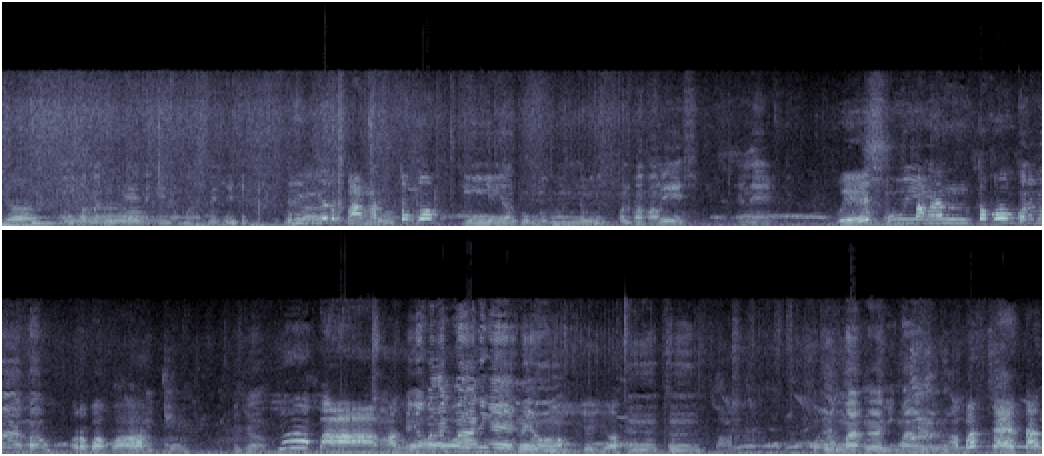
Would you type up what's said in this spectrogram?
Iya. ini kapan ini mah ini Iya, lo pangan toko. iya ya gue belum minum anak apa wis ini Wis, pangan toko. mah mau. Iya. Ya, pangan. Ini kok. makan maning eh nih oh. Iya, iya. Eh eh. Pangan. Kok lu mak mau? Apa? Setan?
